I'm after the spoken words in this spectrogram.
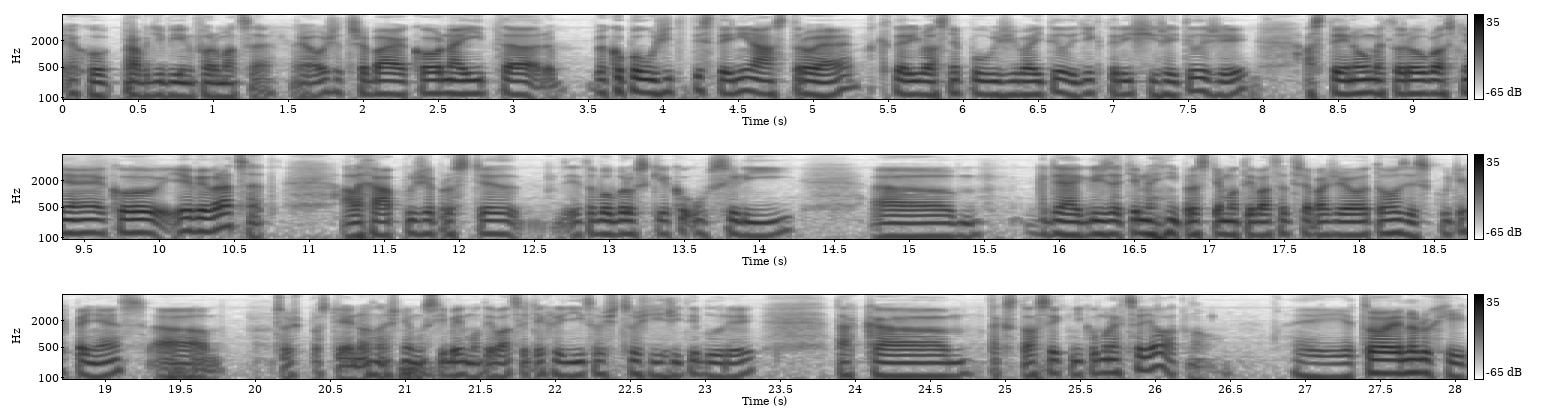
jako pravdivé informace, jo? že třeba jako najít, uh, jako použít ty stejné nástroje, které vlastně používají ty lidi, kteří šíří ty lži a stejnou metodou vlastně jako je vyvracet. Ale chápu, že prostě je to obrovský jako úsilí, uh, kde když zatím není prostě motivace třeba že jo, toho zisku těch peněz, uh, což prostě jednoznačně musí být motivace těch lidí, což, což šíří ty bludy, tak, uh, tak se to asi k nikomu nechce dělat. No. Je to jednoduchý.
